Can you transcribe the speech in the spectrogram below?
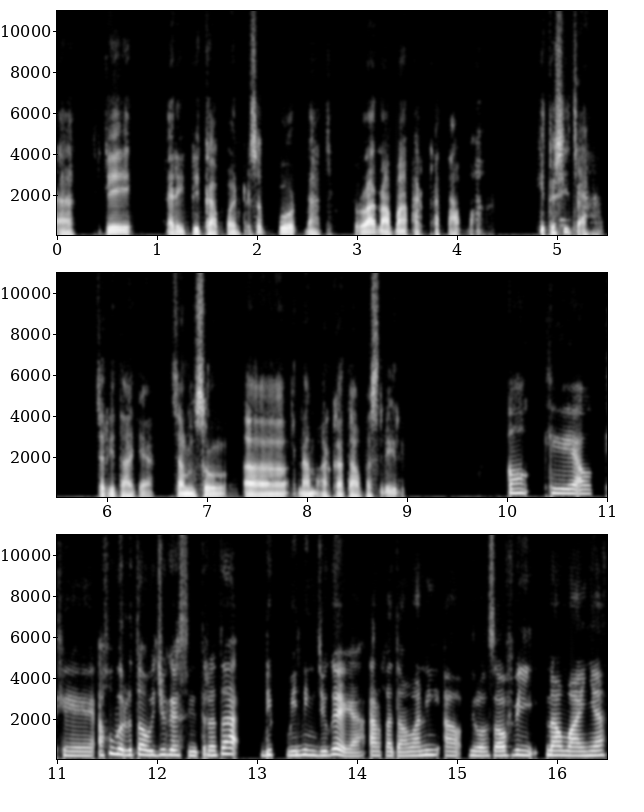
Nah jadi dari tiga poin tersebut nah itulah nama Arkatama itu sih cah ceritanya Samsul uh, nama Arkatama sendiri Oke oke, aku baru tahu juga sih ternyata deep meaning juga ya Arkatama nih, eee, filosofi namanya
